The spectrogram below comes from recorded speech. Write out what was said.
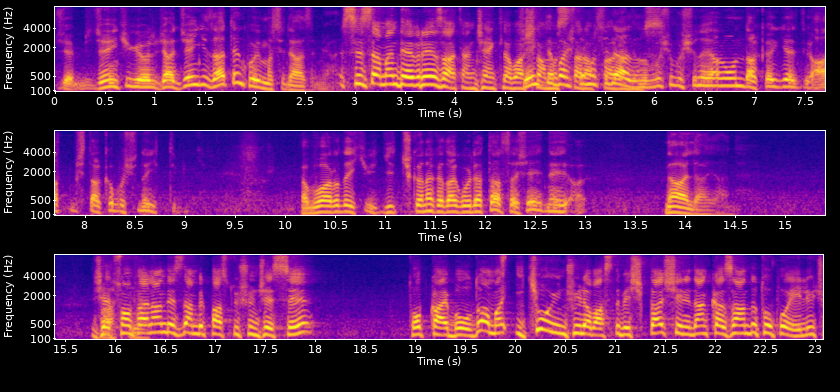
Ce- Cenk'i gör ya Cenk'i zaten koyması lazım yani. Siz hemen devreye zaten Cenk'le Cenk'le başlanması başlaması lazım. Boşu boşuna yani 10 dakika geldi, 60 dakika boşuna gitti. Ya bu arada iki, çıkana kadar gol atarsa şey ne ne hala yani. Jetson. Fernandez'den bir pas düşüncesi. Top kayboldu ama iki oyuncuyla bastı Beşiktaş. Yeniden kazandı topu. 53.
